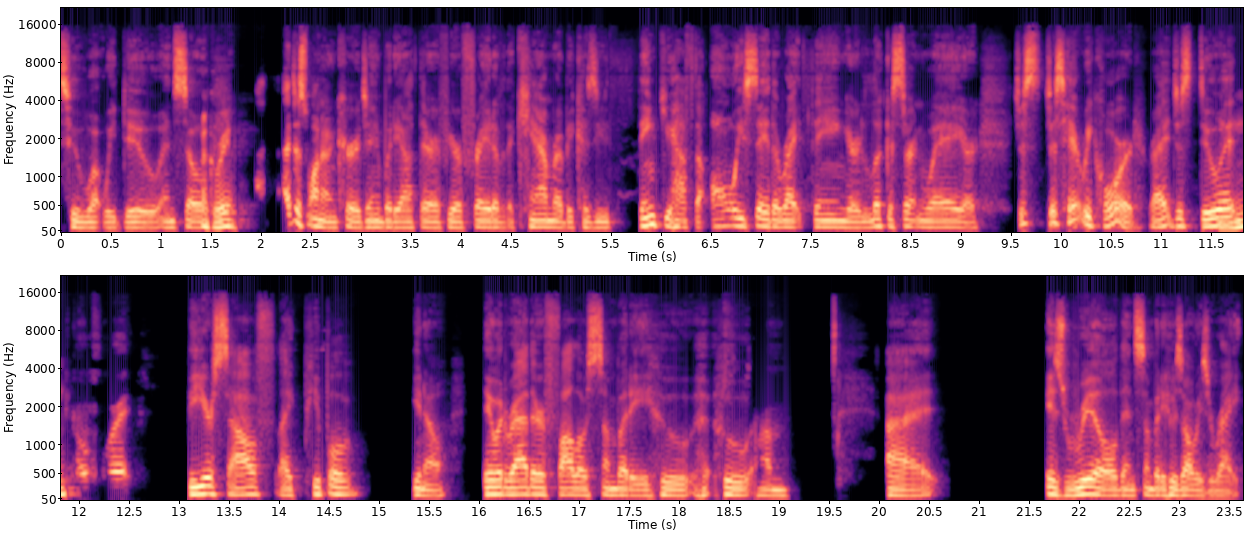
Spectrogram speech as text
to what we do. And so agree. I just want to encourage anybody out there if you're afraid of the camera because you think you have to always say the right thing or look a certain way or just just hit record, right? Just do it, mm-hmm. go for it. Be yourself. Like people, you know, they would rather follow somebody who who um uh is real than somebody who's always right.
